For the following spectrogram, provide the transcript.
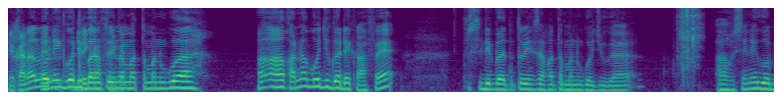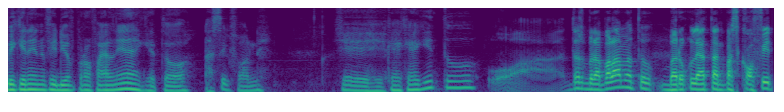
Ya karena lu ini gue di dibantuin kan? sama temen gue Heeh, karena gue juga di kafe terus dibantuin sama temen gue juga. Ah sini gue bikinin video profilnya gitu. Asik phone nih. Iya, kayak kayak gitu. Wah, terus berapa lama tuh baru kelihatan pas Covid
